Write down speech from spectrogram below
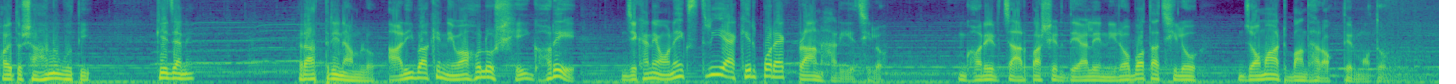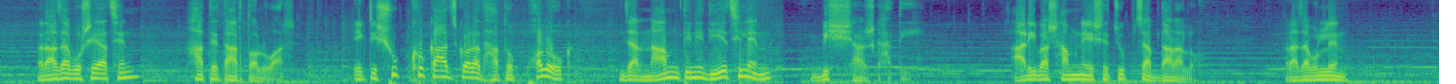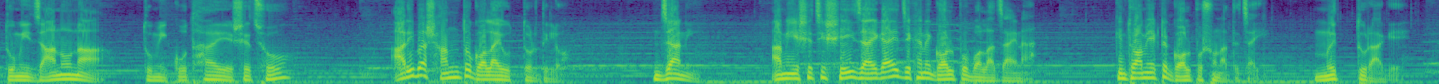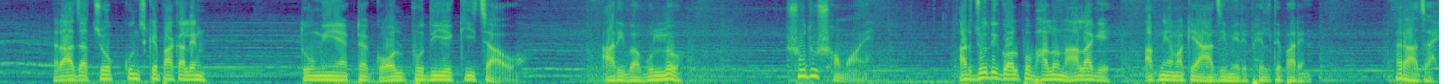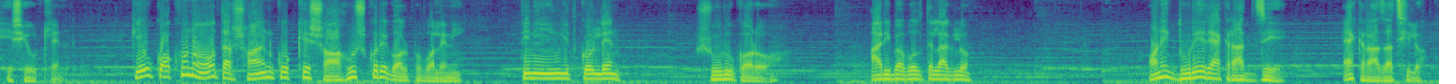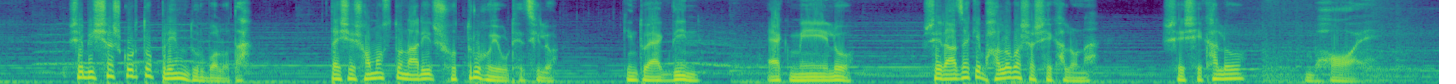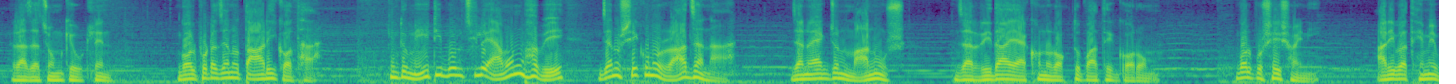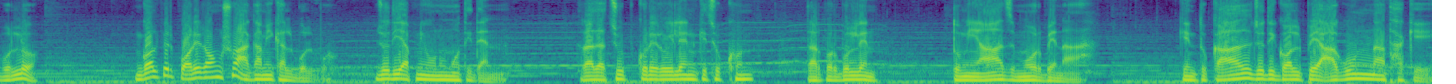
হয়তো সহানুভূতি, কে জানে? রাত্রি নামল। আরিবাকে নেওয়া হলো সেই ঘরে, যেখানে অনেক স্ত্রী একের পর এক প্রাণ হারিয়েছিল। ঘরের চারপাশের দেয়ালে নীরবতা ছিল জমাট বাঁধা রক্তের মতো। রাজা বসে আছেন হাতে তার তলোয়ার। একটি সূক্ষ্ম কাজ করা ধাতব ফলক, যার নাম তিনি দিয়েছিলেন বিশ্বাসঘাতী। আরিবা সামনে এসে চুপচাপ দাঁড়াল। রাজা বললেন, তুমি জানো না তুমি কোথায় এসেছ? আরিবা শান্ত গলায় উত্তর দিল, জানি, আমি এসেছি সেই জায়গায় যেখানে গল্প বলা যায় না। কিন্তু আমি একটা গল্প শোনাতে চাই, মৃত্যুর আগে। রাজা চোখ কুঁচকে পাকালেন। তুমি একটা গল্প দিয়ে কি চাও? আরিবা বলল, শুধু সময়। আর যদি গল্প ভালো না লাগে, আপনি আমাকে আজই মেরে ফেলতে পারেন। রাজা হেসে উঠলেন। কেউ কখনো তার শয়নকক্ষে সাহস করে গল্প বলেনি। তিনি ইঙ্গিত করলেন, শুরু করো। আরিবা বলতে লাগল, অনেক দূরের এক রাজ্যে এক রাজা ছিল। সে বিশ্বাস করত প্রেম দুর্বলতা। তাই সে সমস্ত নারীর শত্রু হয়ে উঠেছিল। কিন্তু একদিন এক মেয়ে এলো। সে রাজাকে ভালোবাসা শেখালো না। সে শেখালো ভয়। রাজা চমকে উঠলেন। গল্পটা যেন তাঁরই কথা। কিন্তু মেয়েটি বলছিল এমনভাবে যেন সে কোনো রাজা না, যেন একজন মানুষ যার হৃদয় এখনও রক্তপাতে গরম। গল্প শেষ হয়নি। আরিবা থেমে বলল গল্পের পরের অংশ আগামীকাল বলব, যদি আপনি অনুমতি দেন। রাজা চুপ করে রইলেন কিছুক্ষণ, তারপর বললেন, তুমি আজ মরবে না। কিন্তু কাল যদি গল্পে আগুন না থাকে,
